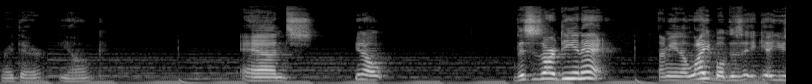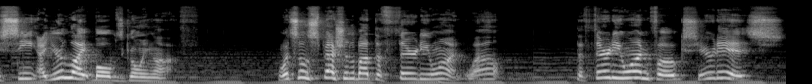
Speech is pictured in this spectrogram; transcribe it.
Right there, the Ankh. And, you know, this is our DNA. I mean, a light bulb, does it, you see, are your light bulbs going off? What's so special about the 31? Well, the 31, folks, here it is.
